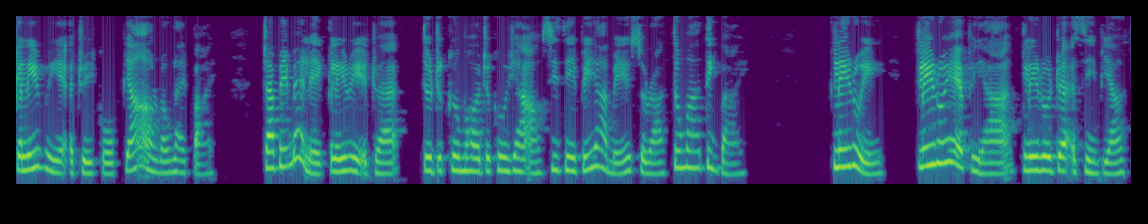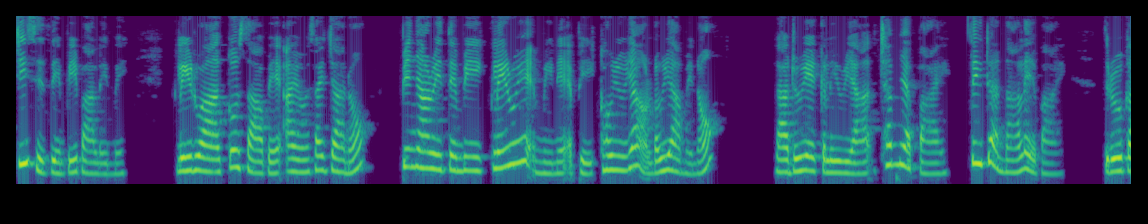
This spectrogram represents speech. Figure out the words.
ကလေးတွေရဲ့အတွေ့ကိုပြောင်းအောင်လုပ်လိုက်ပါဒါပေမဲ့လည်းကလေးတွေအတွက်သူတခုမဟုတ်တခုရအောင်စီစဉ်ပေးရမယ်ဆိုတာသူမှသိပါကလေးတွေကလေးတို့ရဲ့ဖေကကလေးတို့အတွက်အစဉ်ပြောင်းကြည့်စီစဉ်ပေးပါလိမ့်မယ် ကလေးတို့ကကိုယ့်စာပဲအာရုံစိုက်ကြနော်ပညာတွေသင်ပြီးကလေးတို့ရဲ့အမေနဲ့အဖေခုံယူရအောင်လုပ်ရမယ်နော်လာတို့ရဲ့ကလေးတွေကထက်မြက်ပိုင်းသိတတ်နားလည်ပိုင်းသူတို့က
